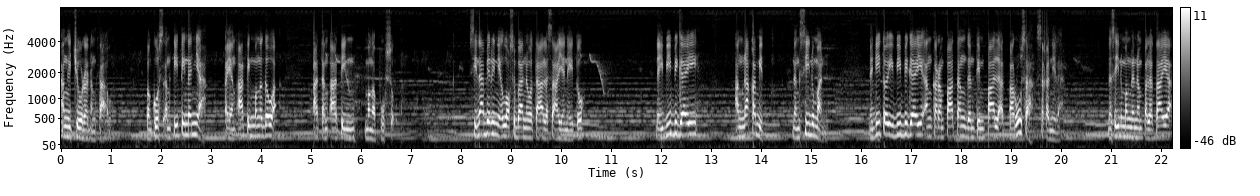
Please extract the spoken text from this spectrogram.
ang itsura ng tao. Pagkus ang titingnan niya ay ang ating mga gawa at ang ating mga puso. Sinabi rin ni Allah subhanahu wa ta'ala sa aya na ito na ibibigay ang nakamit ng sino man na dito ibibigay ang karampatang gantimpala at parusa sa kanila na sino mang nanampalataya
